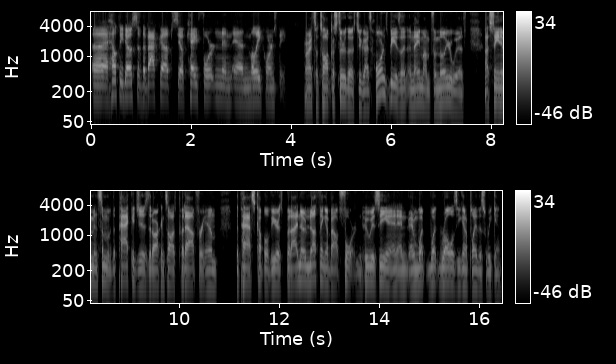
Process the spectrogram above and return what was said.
a healthy dose of the backups, you know, Cade Fortin and, and Malik Hornsby. All right, so talk us through those two guys. Hornsby is a, a, name I'm familiar with. I've seen him in some of the packages that Arkansas has put out for him the past couple of years, but I know nothing about Fortin. Who is he, and and, and what what role is he going to play this weekend?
